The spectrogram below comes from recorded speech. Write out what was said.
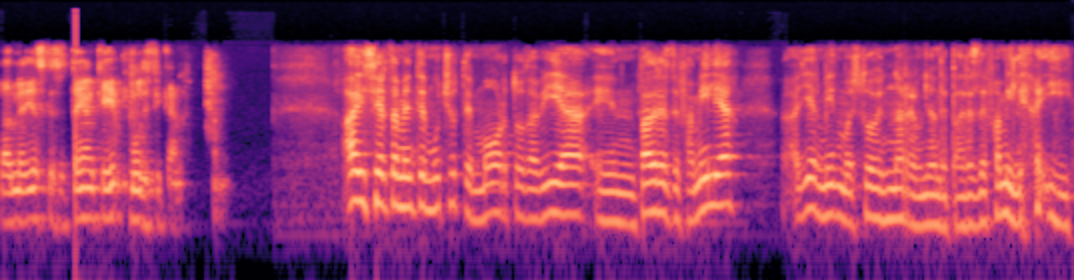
las medidas que se tengan que ir modificando. Hay ciertamente mucho temor todavía en padres de familia. Ayer mismo estuve en una reunión de padres de familia y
